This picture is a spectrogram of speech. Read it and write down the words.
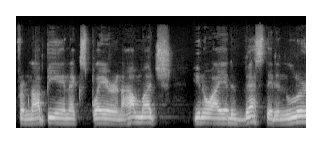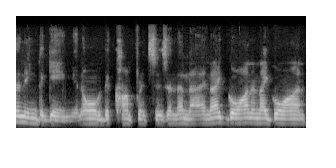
from not being an ex player and how much you know, I had invested in learning the game, you know, the conferences, and then and I go on and I go on,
